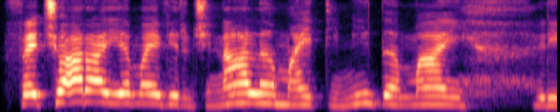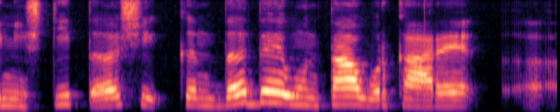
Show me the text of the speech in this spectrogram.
Fecioara e mai virginală, mai timidă, mai liniștită și când dă de un taur care uh,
